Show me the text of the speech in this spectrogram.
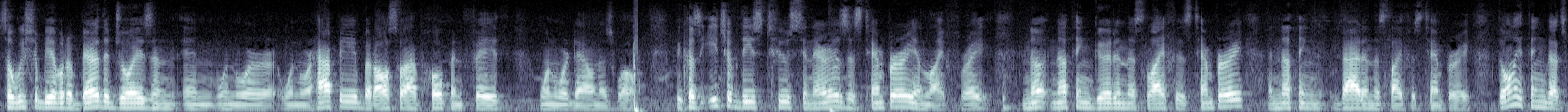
So we should be able to bear the joys in when we're when we're happy, but also have hope and faith when we're down as well because each of these two scenarios is temporary in life, right? No, nothing good in this life is temporary, and nothing bad in this life is temporary. The only thing that's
